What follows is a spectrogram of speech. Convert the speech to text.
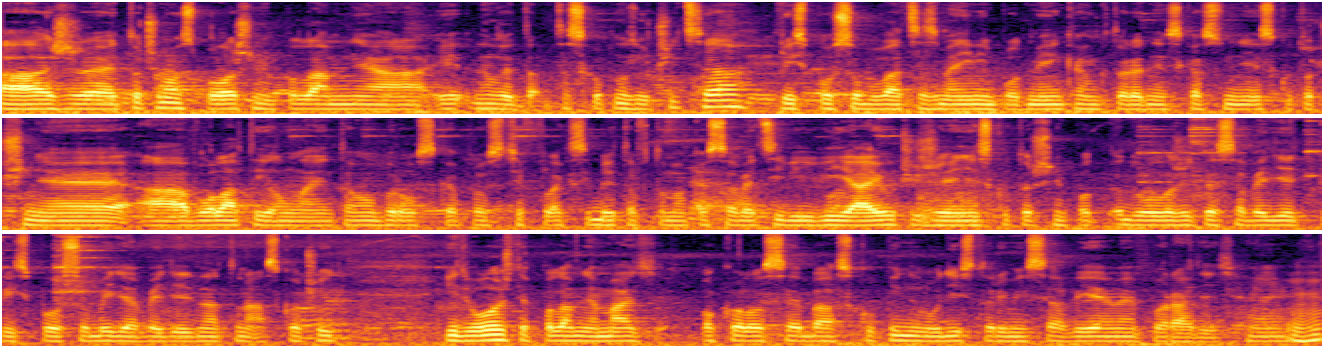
a že to, čo mám spoločné, podľa mňa je no, tá, tá schopnosť učiť sa, prispôsobovať sa zmeneným podmienkam, ktoré dneska sú neskutočne a volatilné, je tam obrovská proste flexibilita v tom, ako sa veci vyvíjajú, čiže je neskutočne dôležité sa vedieť prispôsobiť a vedieť na to naskočiť. Je dôležité podľa mňa mať okolo seba skupinu ľudí, s ktorými sa vieme poradiť. Hej? Uh-huh.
